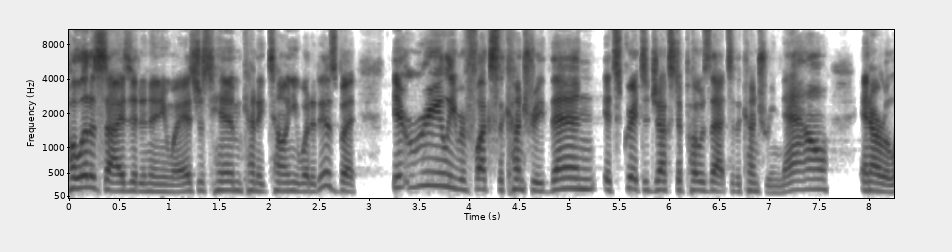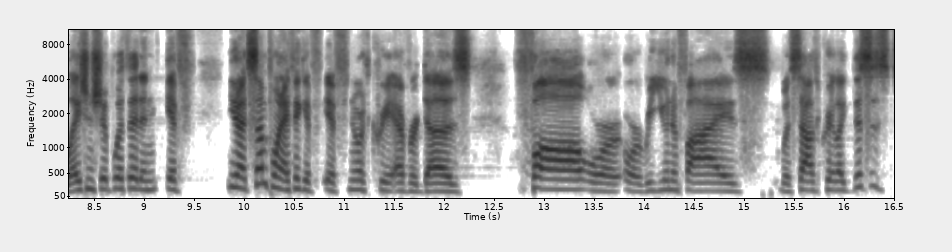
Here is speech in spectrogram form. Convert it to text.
politicize it in any way. It's just him kind of telling you what it is, but it really reflects the country. Then it's great to juxtapose that to the country now and our relationship with it. And if you know, at some point, I think if if North Korea ever does fall or or reunifies with South Korea, like this is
